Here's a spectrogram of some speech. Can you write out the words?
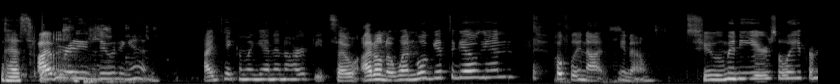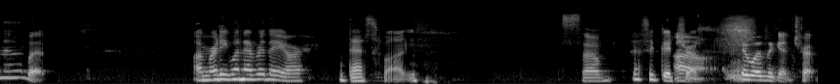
That's fun. I'm ready to do it again. I'd take them again in a heartbeat. So I don't know when we'll get to go again. Hopefully not, you know, too many years away from now, but I'm ready whenever they are. That's fun. So that's a good trip. Uh, it was a good trip.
